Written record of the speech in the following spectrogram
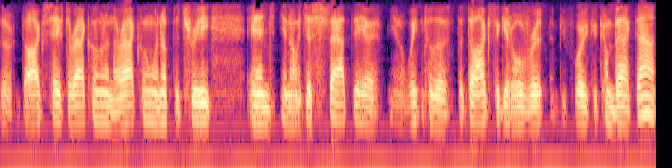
the dogs chased the raccoon, and the raccoon went up the tree, and you know just sat there, you know, waiting for the the dogs to get over it before he could come back down.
